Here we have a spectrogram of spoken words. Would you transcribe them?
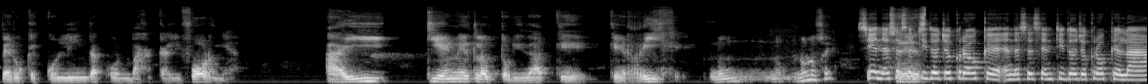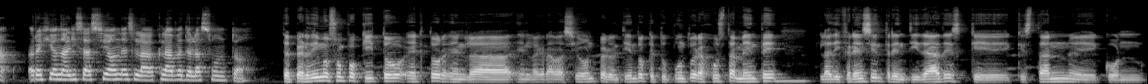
pero que colinda con Baja California ahí quién es la autoridad que, rige. No, no, lo sé. Sí, en ese sentido yo creo que en ese sentido yo creo que la regionalización es la clave del asunto. Te perdimos un poquito, Héctor, en la, en la grabación, pero entiendo que tu punto era justamente la diferencia entre entidades que, están eh, con,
